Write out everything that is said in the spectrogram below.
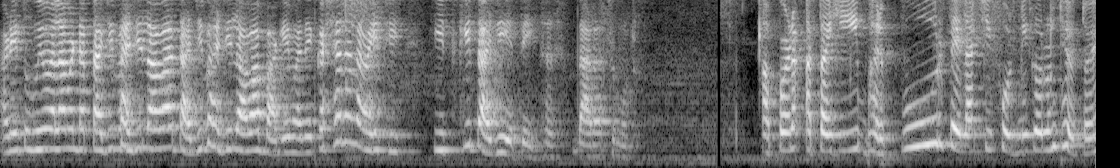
आणि तुम्ही मला म्हणता ताजी भाजी लावा ताजी भाजी लावा बागेमध्ये कशाला लावायची? ही इतकी ताजी येते इथं दारासमोर. आपण आता ही भरपूर तेलाची फोडणी करून ठेवतोय.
